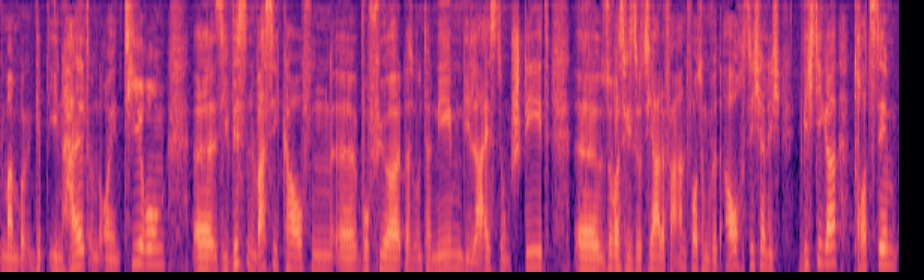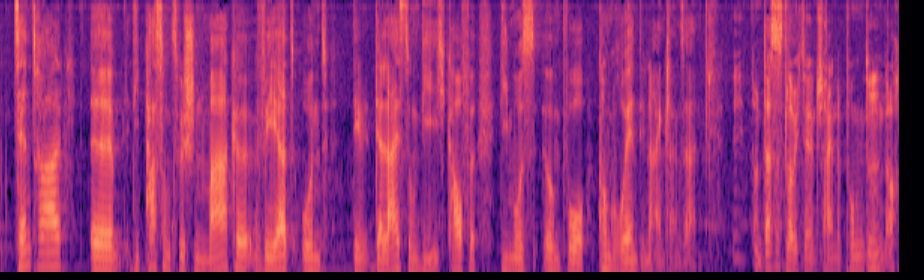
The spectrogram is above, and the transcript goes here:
man gibt ihnen Halt und Orientierung. Äh, sie wissen, was sie kaufen, äh, wofür das Unternehmen, die Leistung steht. Äh, sowas wie soziale Verantwortung wird auch sicherlich wichtiger. Trotzdem zentral die Passung zwischen Marke, Wert und de der Leistung, die ich kaufe, die muss irgendwo kongruent in Einklang sein. Und das ist, glaube ich, der entscheidende Punkt. Mhm. Und auch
